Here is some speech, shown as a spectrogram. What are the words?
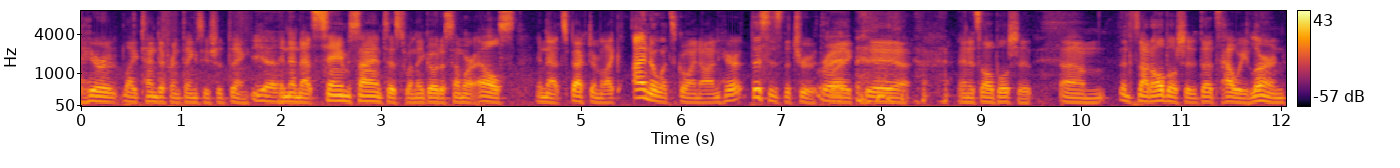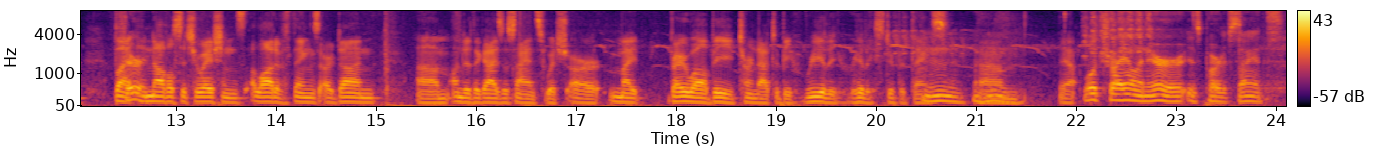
Here are like 10 different things you should think. Yeah. And then that same scientist, when they go to somewhere else in that spectrum, like, I know what's going on here. This is the truth. Right. Like, yeah, yeah, and it's all bullshit. Um, and it's not all bullshit. That's how we learn. But Sure. in novel situations, a lot of things are done um, under the guise of science, which are might very well be turned out to be really, really stupid things. Mm, mhm. Um, yeah. well, trial and error is part of science.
